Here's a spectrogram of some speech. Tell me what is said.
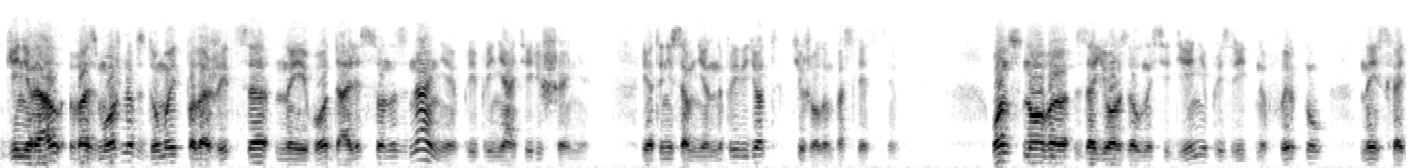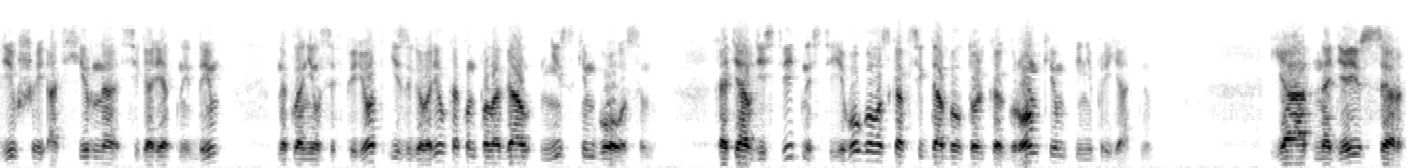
Генерал, возможно, вздумает положиться на его Даллисона знания при принятии решения, и это, несомненно, приведет к тяжелым последствиям. Он снова заерзал на сиденье, презрительно фыркнул, на исходивший от Хирна сигаретный дым, наклонился вперед и заговорил, как он полагал, низким голосом, хотя в действительности его голос, как всегда, был только громким и неприятным. «Я надеюсь, сэр,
